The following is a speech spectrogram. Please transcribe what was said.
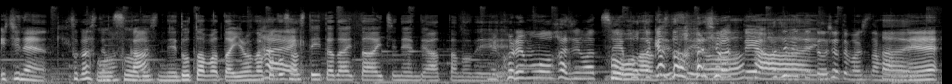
一年過ごしてますそうですね。ドタバタいろんなことさせていただいた一年であったので、はい、これも始まってポッドキャストも始まって初めてっておっしゃってましたもんね、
